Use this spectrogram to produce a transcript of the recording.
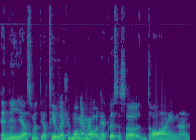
en nia som inte gör tillräckligt många mål. Helt plötsligt så drar han in en,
